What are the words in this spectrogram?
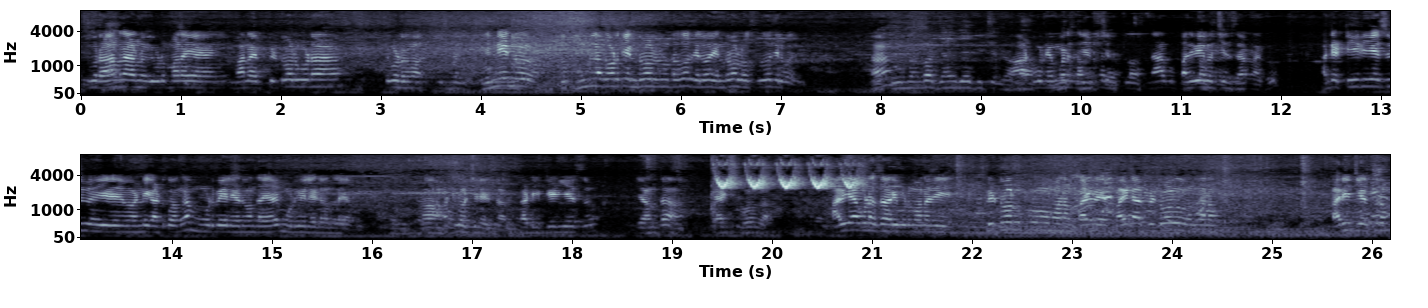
ఇప్పుడు రాను రాను ఇప్పుడు మన మన పెట్రోల్ కూడా ఇప్పుడు ఇప్పుడు ఎన్ని ఎన్ని ముందులో కొడితే ఎన్ని రోజులు ఉంటుందో తెలియదు ఎన్ని రోజులు వస్తుందో తెలియదు? To join to? నాకు పదివేలు వచ్చింది సార్ నాకు. అంటే టీడీఎస్ వండి కట్టుకోగా మూడు వేలు ఏడు వందల యాభై మూడు వేలు ఏడు వందల యాభై. అట్లా వచ్చినాయి సార్. కటింగ్ టీడీఎస్ ఇదంతా ట్యాక్స్ పోగా అది కాకుండా సార్ ఇప్పుడు మనది పెట్రోల్కు మనం బయట- బయట పెట్రోల్ మనం ఖరీదు చేస్తున్నాం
